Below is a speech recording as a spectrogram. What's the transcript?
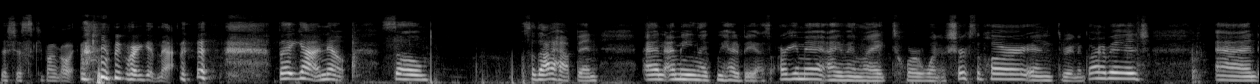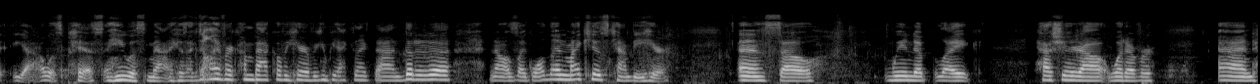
let's just keep on going before I get mad. but yeah, no. So, so that happened and I mean, like, we had a big ass argument. I even, like, tore one of shirts apart and threw in the garbage. And yeah, I was pissed. And he was mad. He was like, don't ever come back over here if you can be acting like that. And da da da. And I was like, well, then my kids can't be here. And so we end up, like, hashing it out, whatever. And,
